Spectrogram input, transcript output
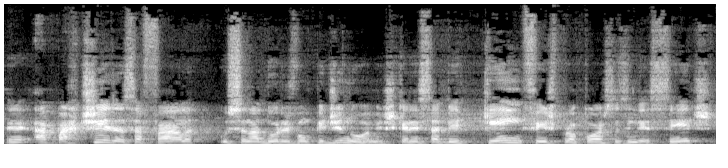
é, a partir dessa fala, os senadores vão pedir nomes, querem saber quem fez propostas indecentes,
